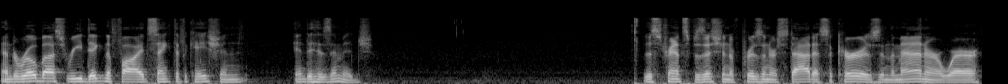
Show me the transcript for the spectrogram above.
and a robust, redignified sanctification into his image. This transposition of prisoner status occurs in the manner where,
